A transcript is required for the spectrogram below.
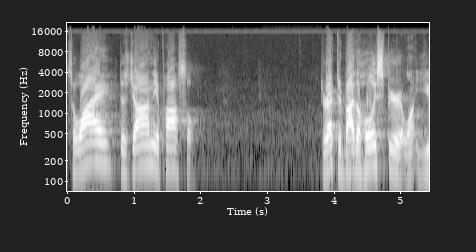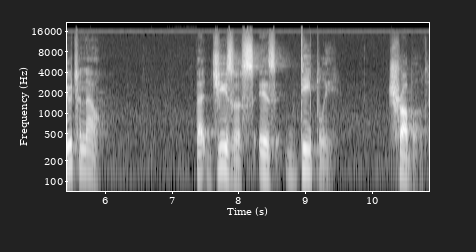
So, why does John the Apostle, directed by the Holy Spirit, want you to know that Jesus is deeply troubled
